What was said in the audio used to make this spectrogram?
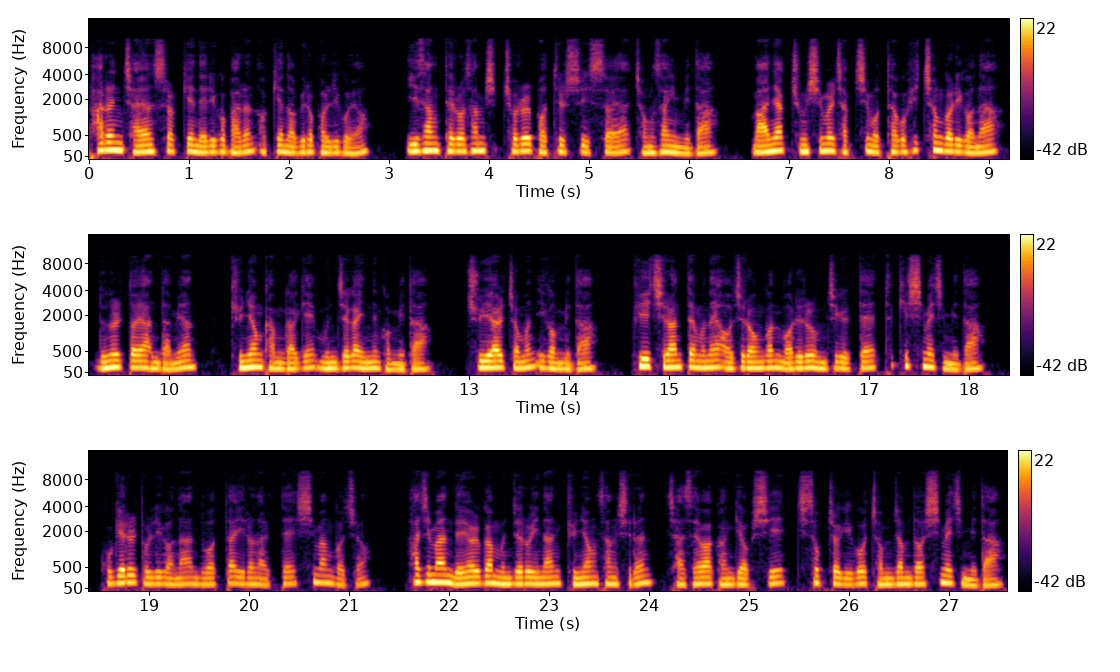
팔은 자연스럽게 내리고 발은 어깨 너비로 벌리고요. 이 상태로 30초를 버틸 수 있어야 정상입니다. 만약 중심을 잡지 못하고 휘청거리거나 눈을 떠야 한다면 균형 감각에 문제가 있는 겁니다. 주의할 점은 이겁니다. 귀 질환 때문에 어지러운 건 머리를 움직일 때 특히 심해집니다. 고개를 돌리거나 누웠다 일어날 때 심한 거죠. 하지만 뇌혈관 문제로 인한 균형 상실은 자세와 관계없이 지속적이고 점점 더 심해집니다.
